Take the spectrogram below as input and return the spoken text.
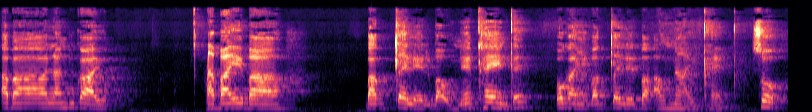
abalantukayo abaye ba bakuxelele uba uneqhenqe okanye bakuxelele uba awunayo iqhenqe. So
